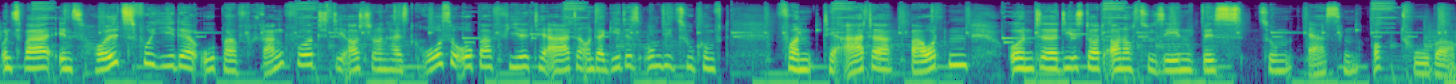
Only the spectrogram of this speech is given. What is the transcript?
und zwar ins Holzfoyer der Oper Frankfurt. Die Ausstellung heißt Große Oper, viel Theater und da geht es um die Zukunft von Theaterbauten und äh, die ist dort auch noch zu sehen bis zum 1. Oktober.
